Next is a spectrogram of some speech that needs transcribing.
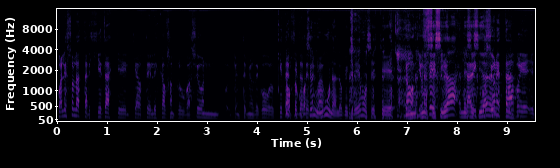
¿cuáles son las tarjetas que, que a ustedes les causan preocupación en términos de cobro? ¿Qué No, de preocupación ninguna. Lo que creemos es que No, yo sé, necesidad, la necesidad discusión está, porque eh,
